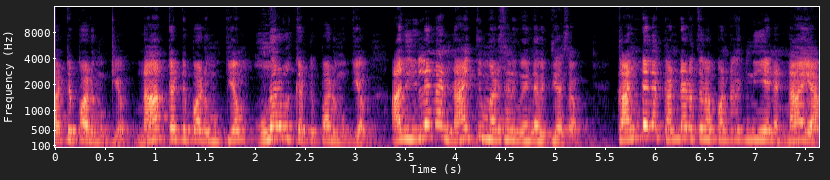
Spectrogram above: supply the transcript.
கட்டுப்பாடு முக்கியம். நான் கட்டுப்பாடு முக்கியம் உணர்வு கட்டுப்பாடு முக்கியம். அது இல்லைன்னா நாய்க்கு மனுஷனுக்கு என்ன வித்தியாசம்? கண்டல கண்டடத்துல பண்றதுக்கு நீ என்ன நாயா?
